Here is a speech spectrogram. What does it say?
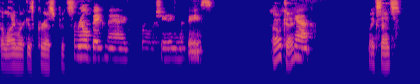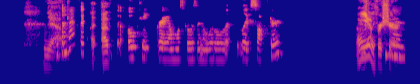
the line work is crisp. It's a real big mag for all the shading in the face. okay. Yeah. Makes sense. And Yeah. sometimes the, I, I the opaque gray almost goes in a little like softer. oh, yeah, really? for sure. Mhm.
